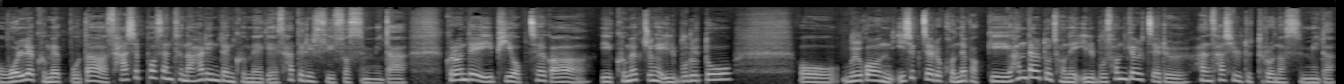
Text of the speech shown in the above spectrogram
원래 금액보다 40%나 할인된 금액에 사들일 수 있었습니다. 그런데 이 비업체가 이 금액 중에 일부를 또 어, 물건 이식제를 건네받기 한 달도 전에 일부 선결제를 한 사실도 드러났습니다.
